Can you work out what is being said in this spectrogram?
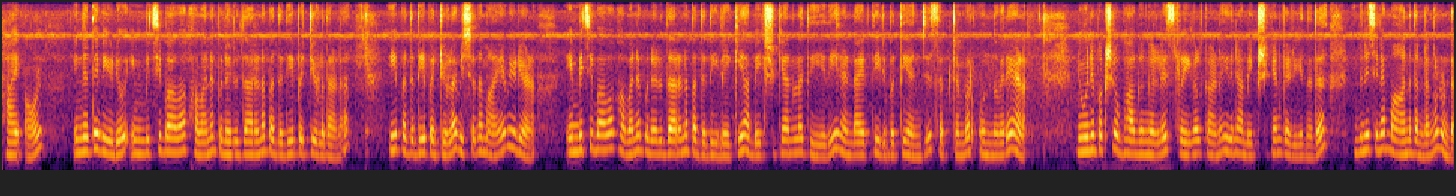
Hi all. ഇന്നത്തെ വീഡിയോ ഇമ്പിച്ചിബാവ ഭവന പുനരുദ്ധാരണ പദ്ധതിയെ പറ്റിയുള്ളതാണ് ഈ പദ്ധതിയെ പറ്റിയുള്ള വിശദമായ വീഡിയോ ആണ്. ഇമ്പിച്ചിബാവ ഭവന പുനരുദ്ധാരണ പദ്ധതിയിലേക്ക് അപേക്ഷിക്കാനുള്ള തീയതി രണ്ടായിരത്തി ഇരുപത്തി അഞ്ച് സെപ്റ്റംബർ ഒന്ന് വരെയാണ്. ന്യൂനപക്ഷ വിഭാഗങ്ങളിലെ സ്ത്രീകൾക്കാണ് ഇതിന് അപേക്ഷിക്കാൻ കഴിയുന്നത്. ഇതിന് ചില മാനദണ്ഡങ്ങളുണ്ട്.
